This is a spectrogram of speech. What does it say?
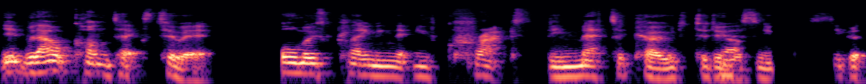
it, without context to it, almost claiming that you've cracked the meta code to do yeah. this and you secret.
